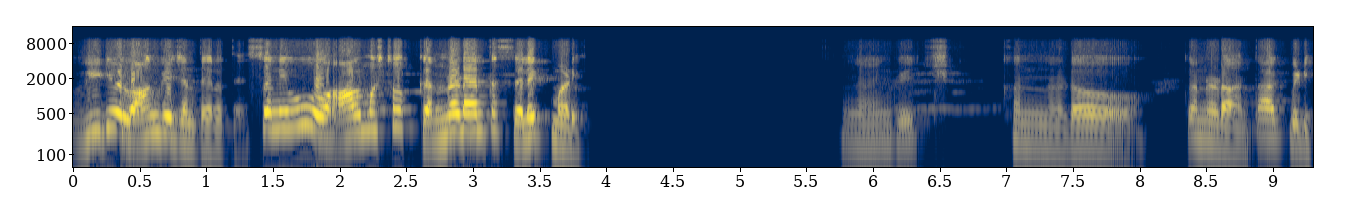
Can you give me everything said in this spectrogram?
ವಿಡಿಯೋ ಲ್ಯಾಂಗ್ವೇಜ್ ಅಂತ ಇರುತ್ತೆ. ಸೊ ನೀವು ಆಲ್ಮೋಸ್ಟ್ ಕನ್ನಡ ಅಂತ ಸೆಲೆಕ್ಟ್ ಮಾಡಿ. ಲ್ಯಾಂಗ್ವೇಜ್ ಕನ್ನಡ ಕನ್ನಡ ಅಂತ ಹಾಕ್ಬಿಡಿ.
